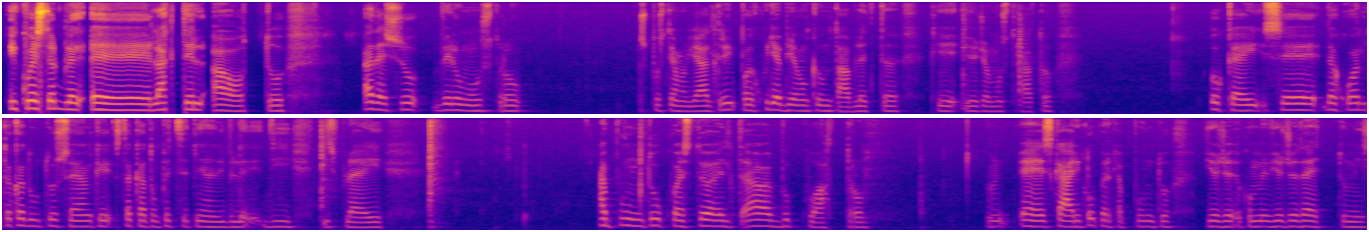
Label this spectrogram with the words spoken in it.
e questo è eh, l'Actel A8 adesso ve lo mostro. Spostiamo gli altri poi qui abbiamo anche un tablet che vi ho già mostrato. Ok se da quanto è caduto si è anche staccato un pezzettino di, di display. Appunto questo è il tab 4 è scarico perché appunto vi già, come vi ho già detto mi,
